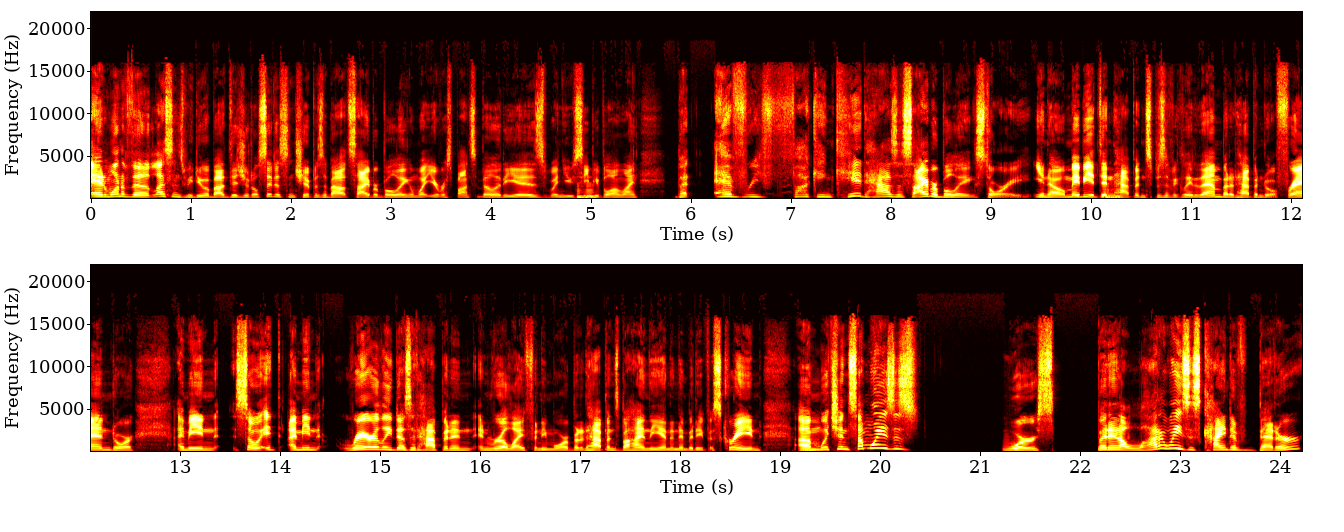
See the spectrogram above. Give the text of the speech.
And one of the lessons we do about digital citizenship is about cyberbullying and what your responsibility is when you see Mm-hmm. people online. But every fucking kid has a cyberbullying story. You know, maybe it didn't Mm-hmm. happen specifically to them, but it happened to a friend or I mean, so it I mean, rarely does it happen in, in real life anymore, but it happens behind the anonymity of a screen, um, Mm-hmm. which in some ways is worse, but in a lot of ways is kind of better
